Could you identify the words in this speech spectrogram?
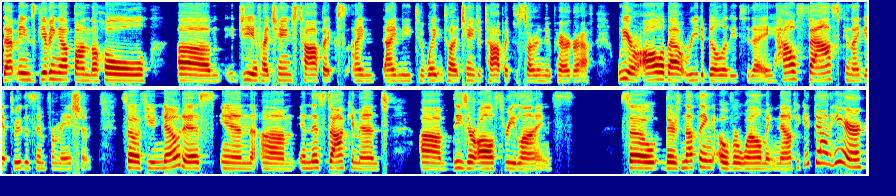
That means giving up on the whole um, gee, if I change topics, I, I need to wait until I change a topic to start a new paragraph. We are all about readability today. How fast can I get through this information? So if you notice in, um, in this document, um, these are all three lines. So there's nothing overwhelming. Now if you get down here,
